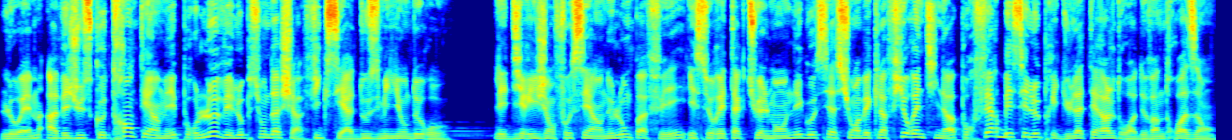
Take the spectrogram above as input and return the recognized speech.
l'OM avait jusqu'au 31 mai pour lever l'option d'achat fixée à 12 millions d'euros. Les dirigeants phocéens ne l'ont pas fait et seraient actuellement en négociation avec la Fiorentina pour faire baisser le prix du latéral droit de 23 ans.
